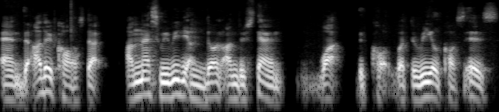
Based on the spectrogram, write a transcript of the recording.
And the other cost that, unless we really Mm. don't understand what the co- what the real cost is,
